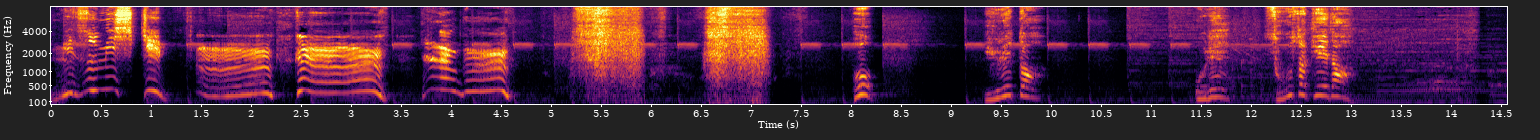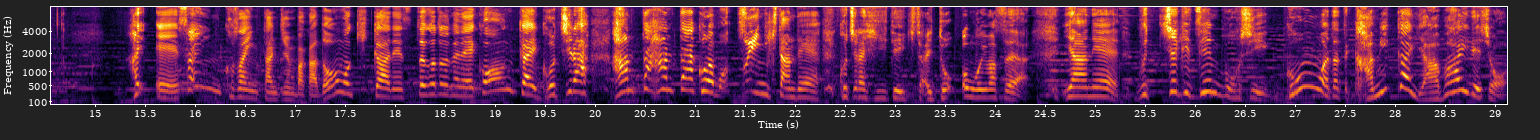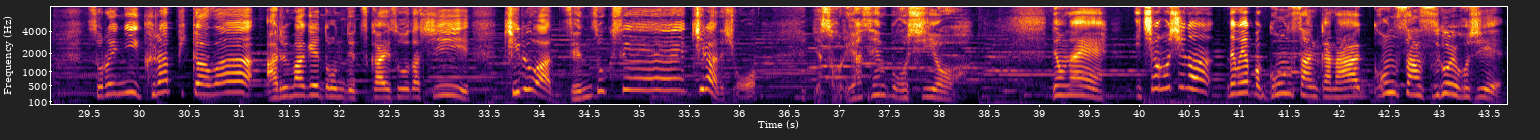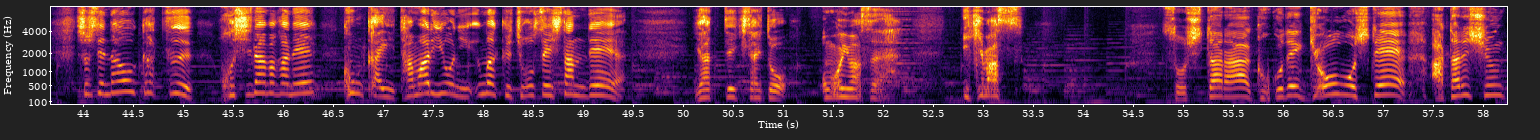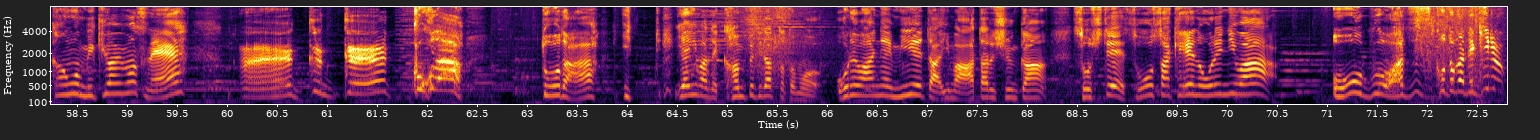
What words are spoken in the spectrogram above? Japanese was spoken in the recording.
水見式うーん、うん、なんか、あ揺れた。俺、操作系だ。はい、えー、サイン、コサイン、単純バカ、どうも、キッカーです。ということでね、今回、こちら、ハンターハンターコラボ、ついに来たんで、こちら引いていきたいと思います。いやーね、ぶっちゃけ全部欲しい。ゴンはだって神回やばいでしょ。それに、クラピカは、アルマゲドンで使えそうだし、キルは全属性キラーでしょ？いや、そりゃ全部欲しいよ。でもね、一番欲しいのは、でもやっぱゴンさんかな。ゴンさんすごい欲しい。そしてなおかつ、星玉がね、今回溜まるようにうまく調整したんで、やっていきたいと思います。いきますそしたら、ここで行をして、当たる瞬間を見極めますね。うーん、ぐっぐーここだ！どうだ？いいや今ね完璧だったと思う。俺はね見えた今当たる瞬間。そして操作系の俺にはオーブを外すことができる！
